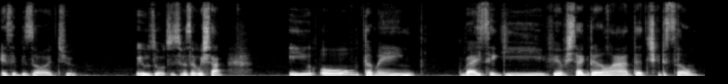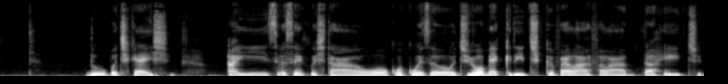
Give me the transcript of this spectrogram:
esse episódio e os outros, se você gostar. E, ou também vai seguir, ver o Instagram lá da descrição do podcast. Aí, se você gostar ou alguma coisa, odiou minha crítica, vai lá falar, dá hate,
